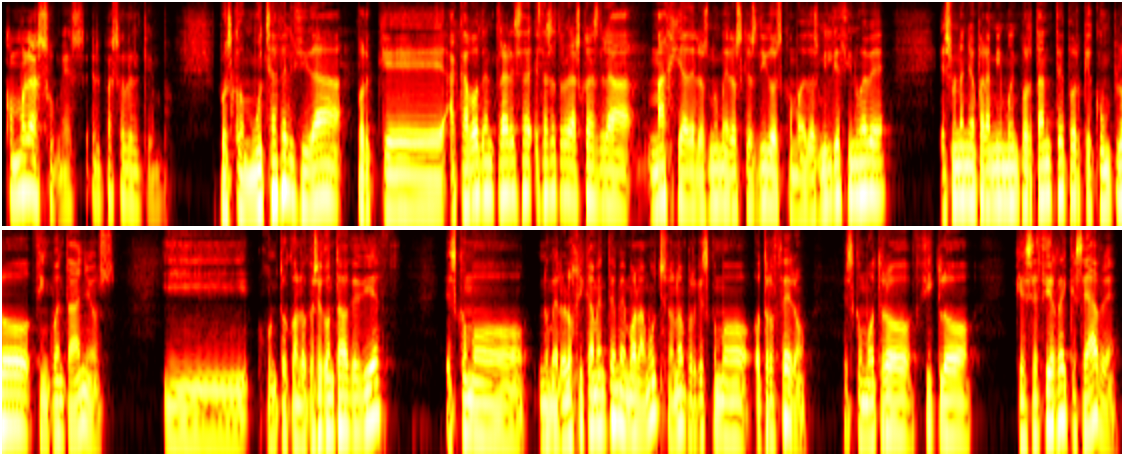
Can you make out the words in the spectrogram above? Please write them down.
¿Cómo lo asumes, el paso del tiempo? Pues con mucha felicidad, porque acabo de entrar, esta, es otra de las cosas de la magia de los números que os digo, es como 2019 es un año para mí muy importante porque cumplo 50 años y junto con lo que os he contado de 10, es como, numerológicamente me mola mucho, ¿no? Porque es como otro cero, es como otro ciclo que se cierra y que se abre.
